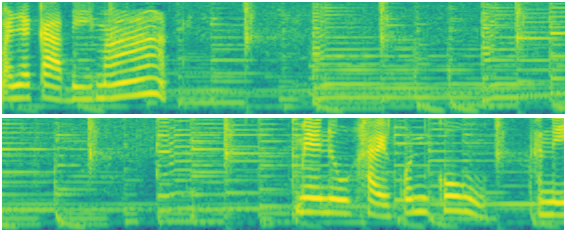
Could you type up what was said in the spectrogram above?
บรรยากาศดีมาก เมนูไข่ข้นกุ้ง อันนี้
